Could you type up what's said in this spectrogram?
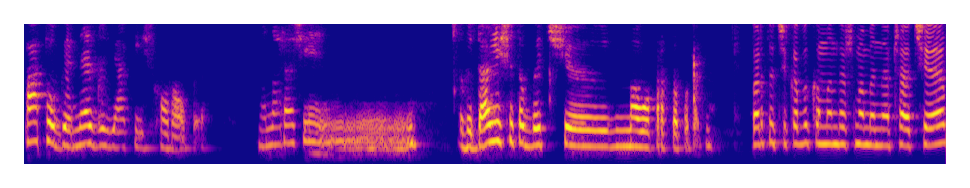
patogenezy jakiejś choroby. No na razie mm, wydaje się to być e, mało prawdopodobne. Bardzo ciekawy komentarz mamy na czacie.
